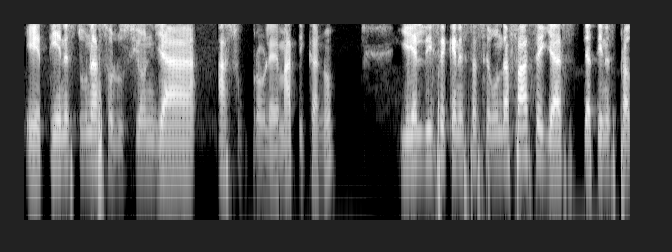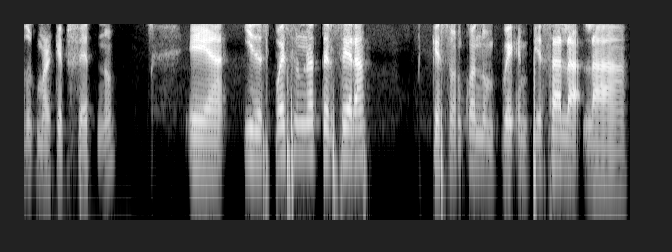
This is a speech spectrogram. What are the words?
eh, tienes tú una solución ya a su problemática, ¿no? Y él dice que en esta segunda fase ya, ya tienes product market fit, ¿no? Eh, y después en una tercera, que son cuando empieza la,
